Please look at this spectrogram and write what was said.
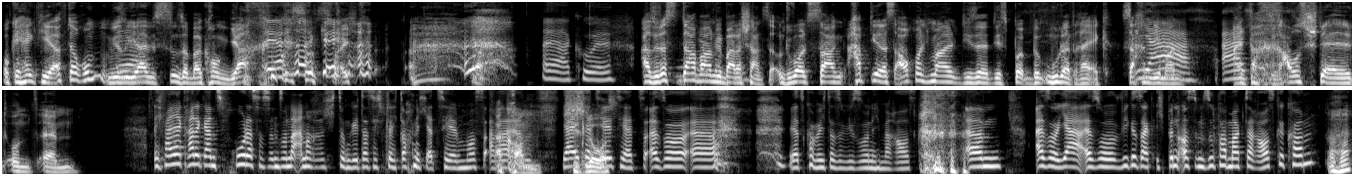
okay, hängt hier öfter rum? Und wir so, Ja. ja, das ist unser Balkon. Ja, Ja, Das ist okay. echt- Ja, cool. Also das, da waren wir bei der Schanze. Und du wolltest sagen, habt ihr das auch manchmal, diese, dieses Bermuda-Dreieck? Sachen, Ja, die man ah, einfach rausstellt und ähm, Ich war ja gerade ganz froh, dass es in so eine andere Richtung geht, dass ich vielleicht doch nicht erzählen muss. Aber komm, ähm, ja, ich erzähl's los. jetzt. Also äh, jetzt komme ich da sowieso nicht mehr raus. ähm, also ja, also wie gesagt, ich bin aus dem Supermarkt da rausgekommen aha.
